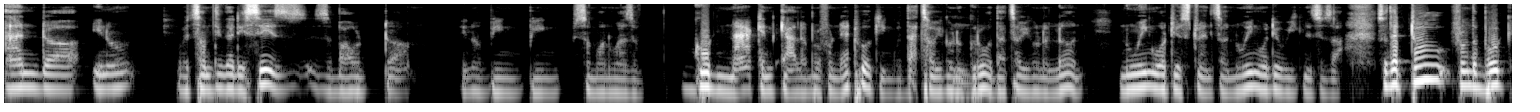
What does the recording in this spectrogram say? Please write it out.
And, uh, you know, with something that he says is about. Uh, you know being being someone who has a good knack and caliber for networking that's how you're going to grow that's how you're going to learn knowing what your strengths are knowing what your weaknesses are so the two from the book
